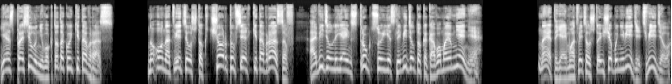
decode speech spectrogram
Я спросил у него, кто такой китовраз. Но он ответил, что к черту всех китовразов, а видел ли я инструкцию, если видел, то каково мое мнение? На это я ему ответил, что еще бы не видеть, видел,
